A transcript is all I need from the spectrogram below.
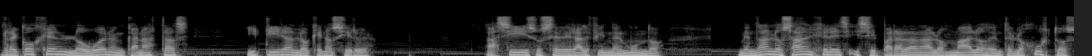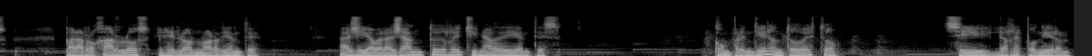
recogen lo bueno en canastas y tiran lo que no sirve. Así sucederá al fin del mundo. Vendrán los ángeles y separarán a los malos de entre los justos, para arrojarlos en el horno ardiente. Allí habrá llanto y rechinar de dientes. ¿Comprendieron todo esto? Sí, le respondieron.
